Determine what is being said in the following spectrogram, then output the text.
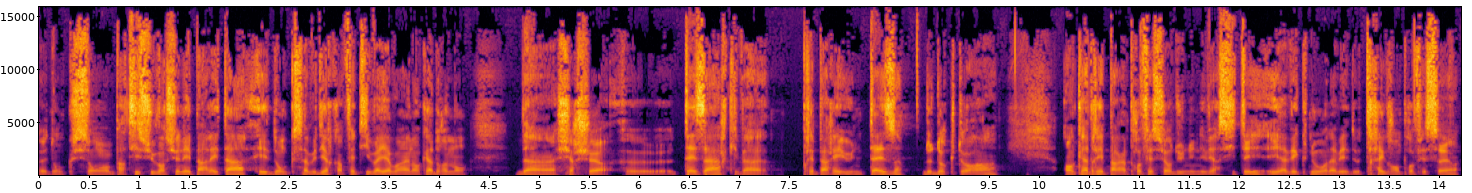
euh, donc qui sont en partie subventionnés par l'État, et donc ça veut dire qu'en fait il va y avoir un encadrement d'un chercheur euh, thésard qui va préparer une thèse de doctorat encadré par un professeur d'une université. Et avec nous, on avait de très grands professeurs,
